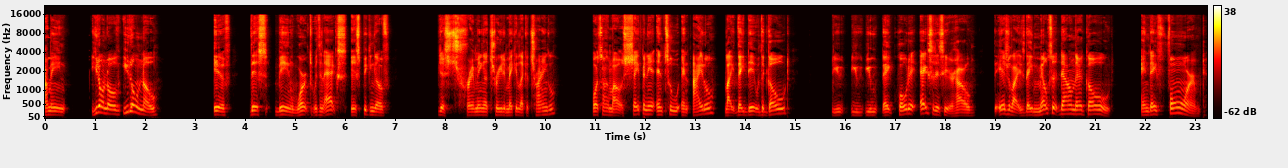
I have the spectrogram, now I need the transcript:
I mean, you don't know you don't know if this being worked with an axe is speaking of just trimming a tree to make it like a triangle? Or talking about shaping it into an idol like they did with the gold? You you you they quoted exodus here how the israelites they melted down their gold and they formed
